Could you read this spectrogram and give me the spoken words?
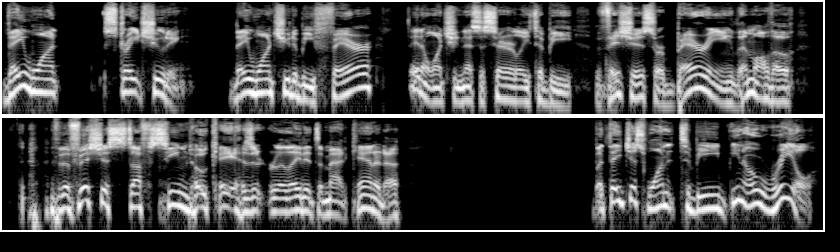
they want straight shooting. They want you to be fair. They don't want you necessarily to be vicious or burying them, although the vicious stuff seemed okay as it related to Matt Canada. But they just want it to be, you know, real,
